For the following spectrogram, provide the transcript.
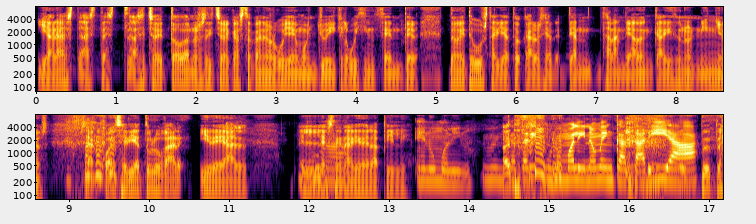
y ahora has, has- hecho de todo, nos has dicho que has tocado en el Orgullo de Montjuic, el Within Center. ¿Dónde te gustaría tocar? O sea, te han zarandeado en Cádiz unos niños. O sea, ¿cuál sería tu lugar ideal? El escenario de la Pili. En un molino. Me encantaría. un, un molino me encantaría. Total.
